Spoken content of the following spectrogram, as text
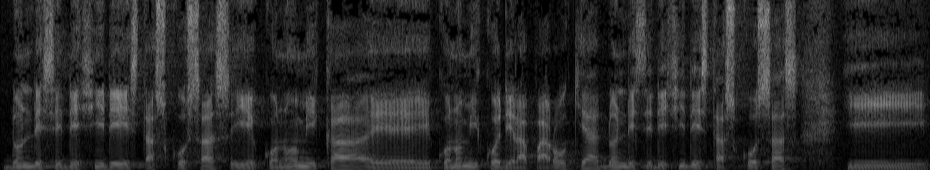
donde se decide estas cosas y económica, eh, económico de la parroquia, donde se decide estas cosas y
